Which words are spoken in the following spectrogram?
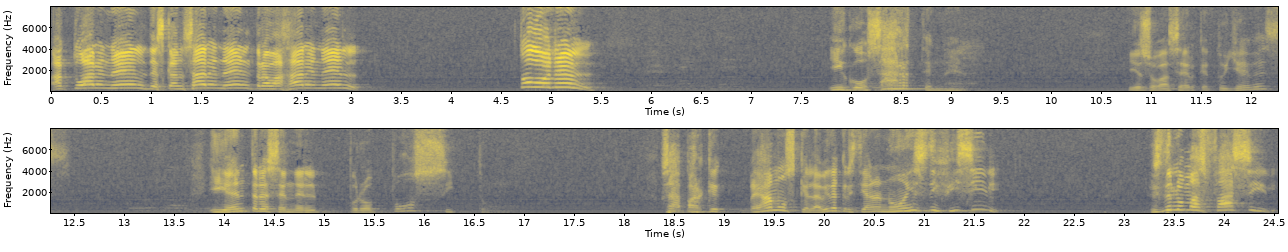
actuar en Él, descansar en Él, trabajar en Él. Todo en Él. Y gozarte en Él. Y eso va a hacer que tú lleves y entres en el propósito. O sea, para que veamos que la vida cristiana no es difícil. Es de lo más fácil.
